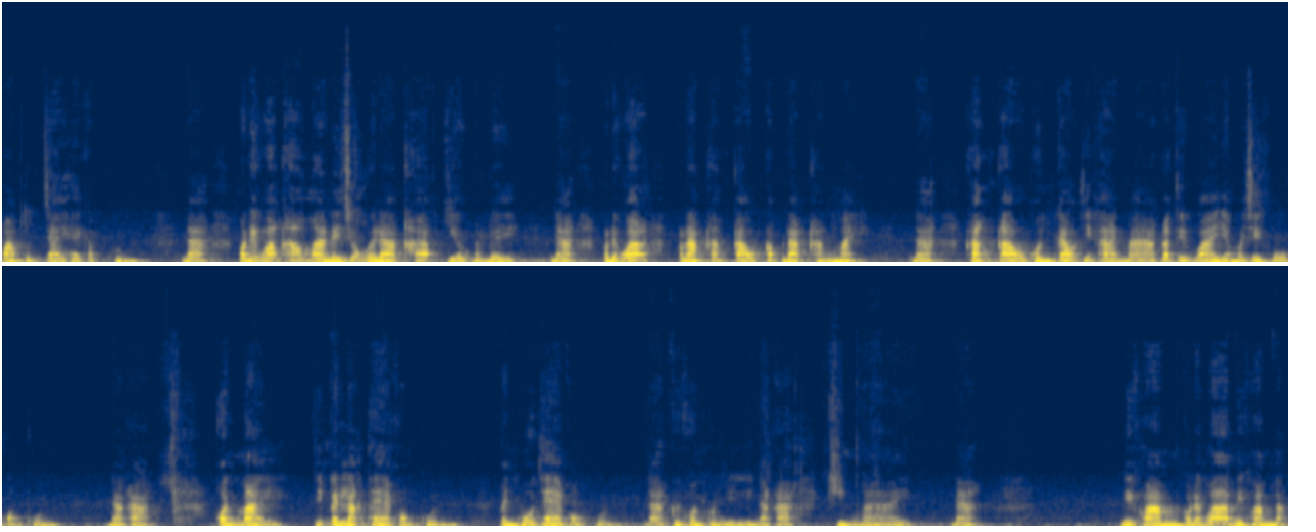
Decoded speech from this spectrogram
ความทุกข์ใจให้กับคุณนะเขาเรียกว่าเข้ามาในช่วงเวลาคาบเกี่ยวกันเลยนะเขาเรียกว่ารักครั้งเก่ากับรักครั้งใหม่นะครั้งเก่าคนเก่าที่ผ่านมาก็ถือว่ายังไม่ใช่คู่ของคุณนะคะ คนใหม่ที่เป็นรักแท้ของคุณ เป็นคู่แท้ของคุณนะคือคนคนนี้นะคะ คิงไม้นะมีความก็เรียกว่ามีความหนัก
